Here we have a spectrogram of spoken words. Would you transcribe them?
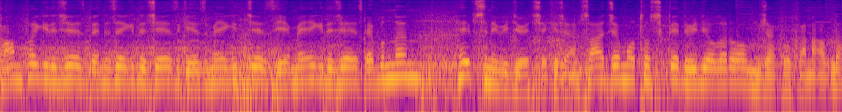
Kampa gideceğiz, denize gideceğiz, gezmeye gideceğiz, yemeğe gideceğiz ve bunların hepsini videoya çekeceğim. Sadece motosiklet videoları olmayacak bu kanalda.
